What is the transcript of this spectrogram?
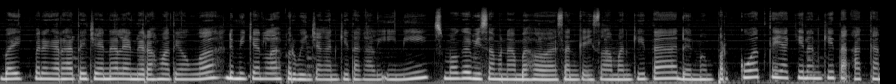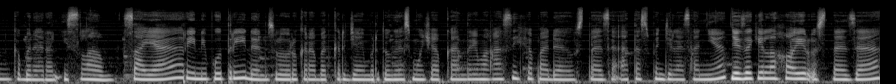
Baik pendengar hati channel yang dirahmati Allah, demikianlah perbincangan kita kali ini. Semoga bisa menambah wawasan keislaman kita dan memperkuat keyakinan kita akan kebenaran Islam. Saya Rini Putri dan seluruh kerabat kerja yang bertugas mengucapkan terima kasih kepada Ustazah atas penjelasannya. Jazakillah khair Ustazah.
